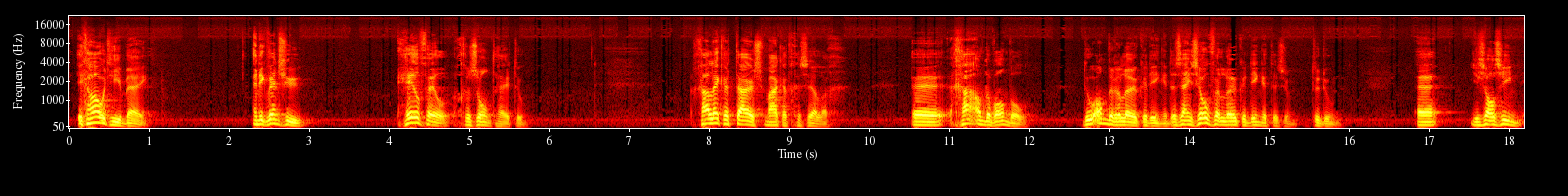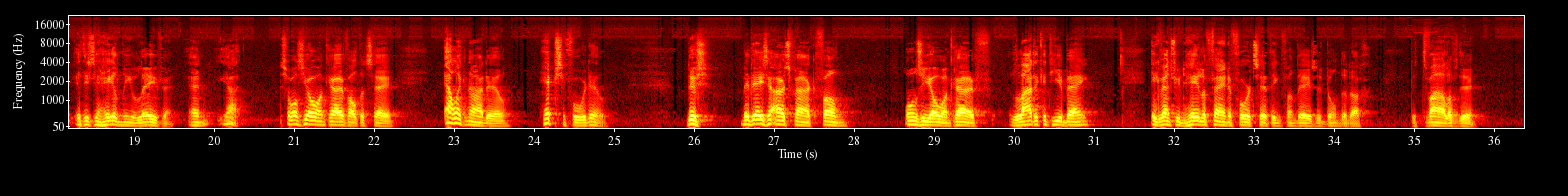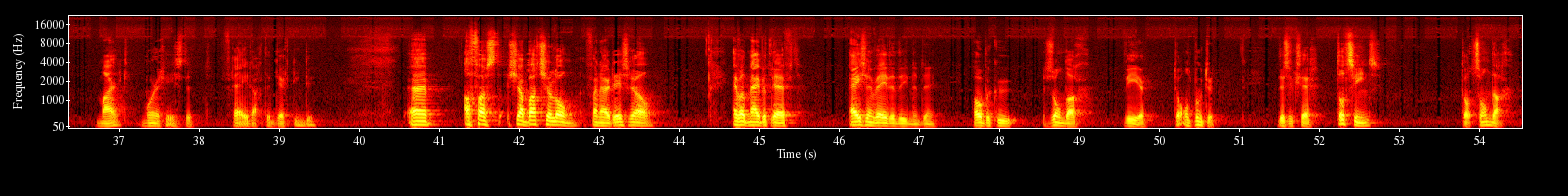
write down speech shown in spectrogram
Ik hou het hierbij. En ik wens u heel veel gezondheid toe. Ga lekker thuis, maak het gezellig. Uh, ga aan de wandel. Doe andere leuke dingen. Er zijn zoveel leuke dingen te, doen. Uh, je zal zien, het is een heel nieuw leven. En ja, zoals Johan Cruijff altijd zei, elk nadeel heeft zijn voordeel. Dus met deze uitspraak van onze Johan Cruijff laat ik het hierbij. Ik wens u een hele fijne voortzetting van deze donderdag, de 12e maart. Morgen is het vrijdag de 13e. Eh, alvast Shabbat Shalom vanuit Israël. En wat mij betreft, ijs en wederdienende, hoop ik u zondag weer te ontmoeten. Dus ik zeg tot ziens, tot zondag.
